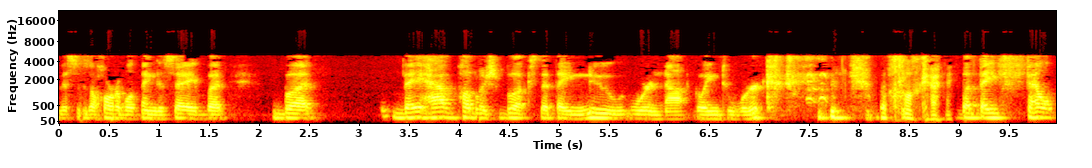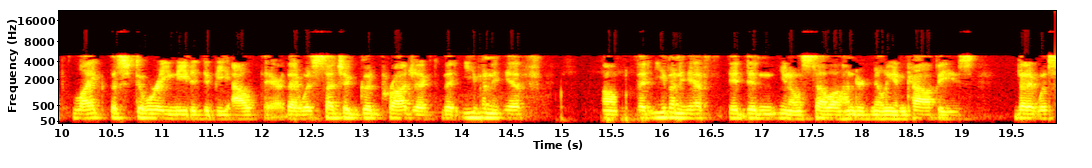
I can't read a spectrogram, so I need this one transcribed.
this is a horrible thing to say, but but they have published books that they knew were not going to work. but, okay. But they felt like the story needed to be out there. That it was such a good project that even if um, that even if it didn't, you know, sell a hundred million copies, that it was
